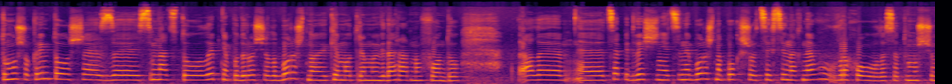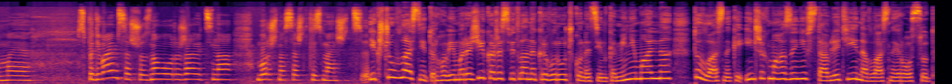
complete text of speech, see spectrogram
тому що, крім того, ще з 17 липня подорожчало борошно, яке ми отримуємо від аграрного фонду. Але е, це підвищення ціни борошна поки що в цих цінах не враховувалося, тому що ми сподіваємося, що з нового урожаю ціна борошна все ж таки зменшиться. Якщо у власній торговій мережі, каже Світлана Криворучко, націнка мінімальна, то власники інших магазинів ставлять її на власний розсуд.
